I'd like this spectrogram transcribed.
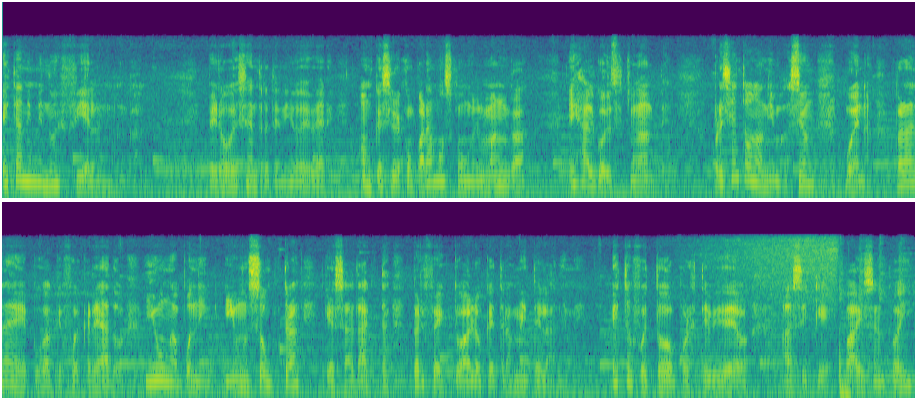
este anime no es fiel al manga pero es entretenido de ver, aunque si lo comparamos con el manga, es algo decepcionante. Presenta una animación buena para la época que fue creado y un opening y un soundtrack que se adapta perfecto a lo que transmite el anime. Esto fue todo por este video, así que bye senpai.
